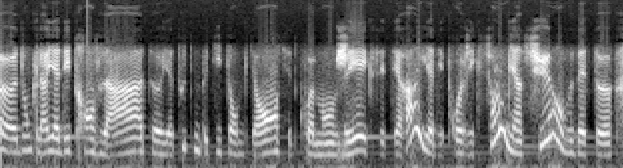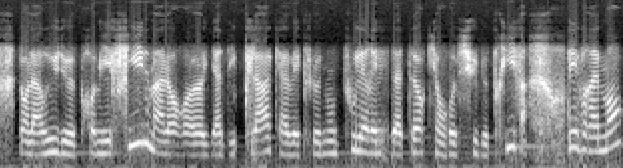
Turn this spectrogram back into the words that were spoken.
euh, donc là, il y a des transats, euh, il y a toute une petite ambiance, il y a de quoi manger, etc. Il y a des projections, bien sûr. Vous êtes dans la rue du premier film, alors il y a des plaques avec le nom de tous les réalisateurs qui ont reçu le prix. Enfin, on est vraiment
